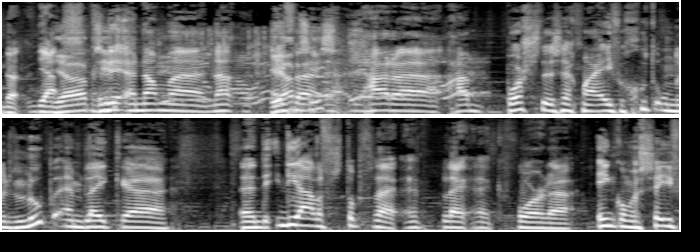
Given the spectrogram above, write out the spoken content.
Da- ja. Ja, precies. En nam Ja, even, precies. haar, eh, haar borsten zeg maar even goed onder de loep. En bleek de ideale verstopplek voor eh, 1,7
